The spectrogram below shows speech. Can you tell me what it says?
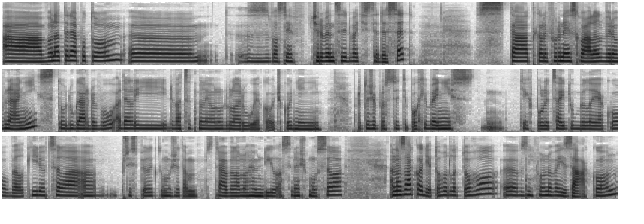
a ona teda potom, z, vlastně v červenci 2010, Stát Kalifornie schválil vyrovnání s tou Dugardovou a dal jí 20 milionů dolarů jako očkodnění, protože prostě ty pochybení těch policajtů byly jako velký docela a přispěli k tomu, že tam strávila mnohem díl asi než musela. A na základě tohohle toho eh, vznikl nový zákon,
